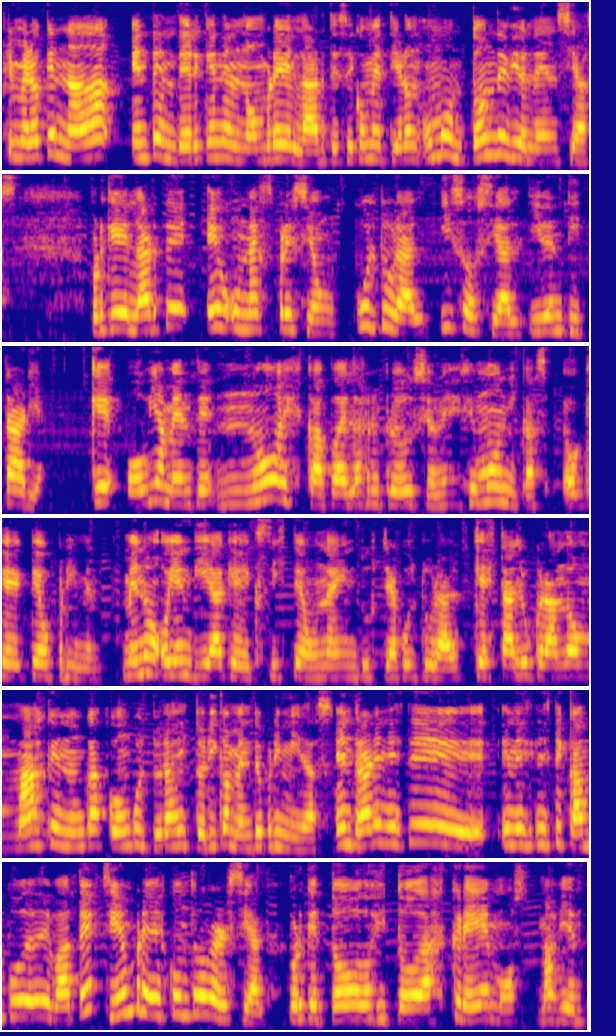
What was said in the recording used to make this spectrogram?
Primero que nada, entender que en el nombre del arte se cometieron un montón de violencias porque el arte es una expresión cultural y social identitaria que obviamente no escapa de las reproducciones hegemónicas o que, que, oprimen. Menos hoy en día que existe una industria cultural que está lucrando más que nunca con culturas históricamente oprimidas. Entrar en este, en este campo de debate siempre es controversial porque todos y todas creemos, más bien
